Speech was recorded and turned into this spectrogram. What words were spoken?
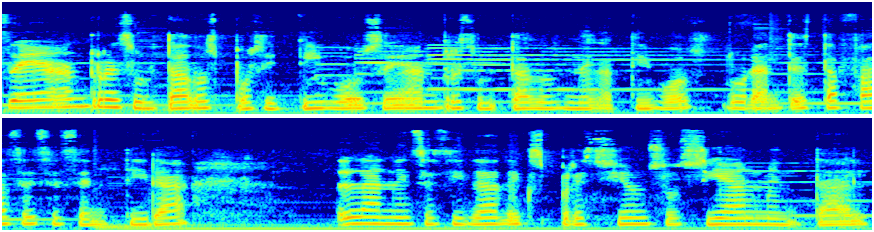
Sean resultados positivos, sean resultados negativos, durante esta fase se sentirá la necesidad de expresión social, mental,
